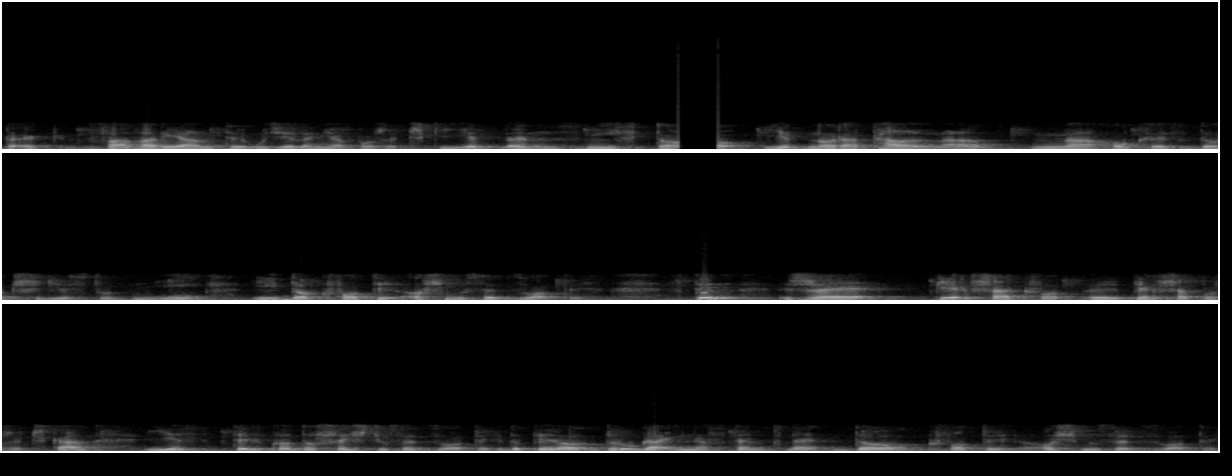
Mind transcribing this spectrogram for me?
tak, dwa warianty udzielenia pożyczki. Jeden z nich to jednoratalna na okres do 30 dni i do kwoty 800 zł. W tym, że pierwsza, kwot, pierwsza pożyczka jest tylko do 600 zł, dopiero druga i następne do kwoty 800 zł.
